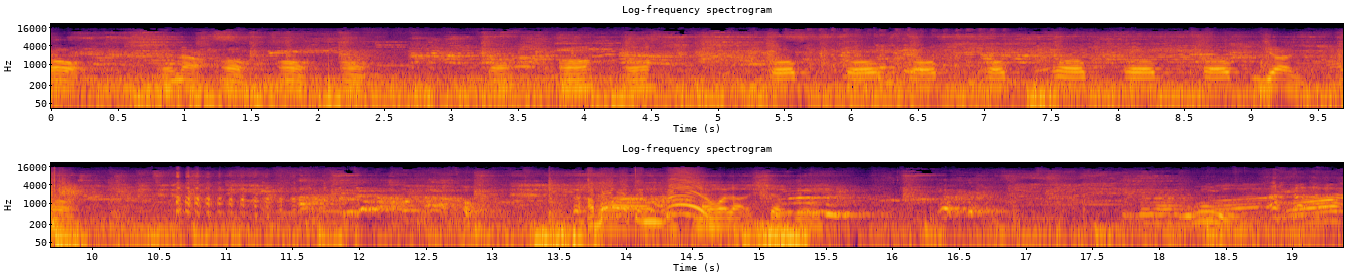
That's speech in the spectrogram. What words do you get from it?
Oh. Ayan na. Oh. Oh. Oh. Ah. Ah. Ah. Up. Up. Up. Up. Up. Up. Up. Yan. Oh. Aba, matindi! Nawala siya bro. Ooh. Up.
